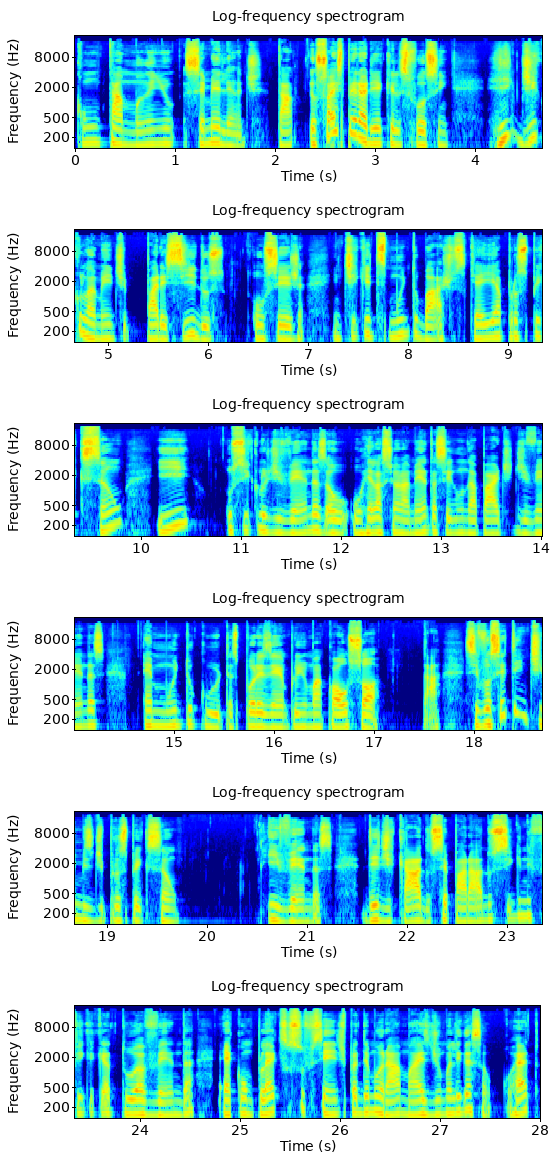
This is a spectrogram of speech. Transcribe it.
com um tamanho semelhante. Tá? Eu só esperaria que eles fossem ridiculamente parecidos, ou seja, em tickets muito baixos, que aí a prospecção e o ciclo de vendas ou o relacionamento, a segunda parte de vendas, é muito curtas, por exemplo, em uma call só. Tá? Se você tem times de prospecção e vendas dedicados, separados, significa que a tua venda é complexa o suficiente para demorar mais de uma ligação, correto?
